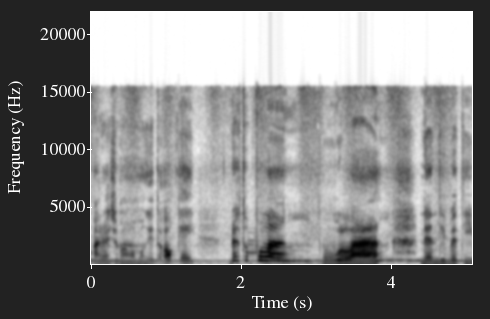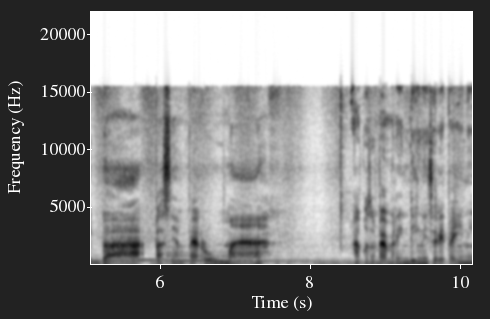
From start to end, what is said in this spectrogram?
Arya cuma ngomong gitu oke okay, udah tuh pulang. Pulang dan tiba-tiba pas nyampe rumah aku sampai merinding nih cerita ini.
